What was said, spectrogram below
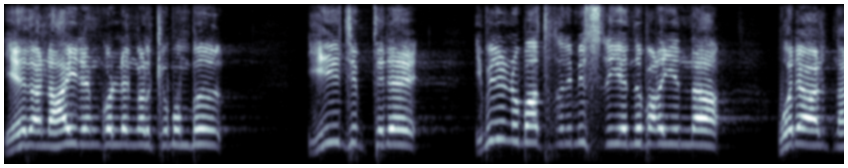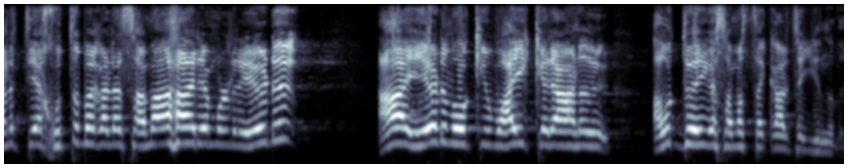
ഏതാണ്ട് ആയിരം കൊല്ലങ്ങൾക്ക് മുമ്പ് ഈജിപ്തിലെ ഇബിനുബാത്ത് മിസ്രി എന്ന് പറയുന്ന ഒരാൾ നടത്തിയ ഖുത്ബകളുടെ സമാഹാരമുള്ള ഏട് ആ ഏട് നോക്കി വായിക്കലാണ് ഔദ്യോഗിക സമസ്തക്കാർ ചെയ്യുന്നത്.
